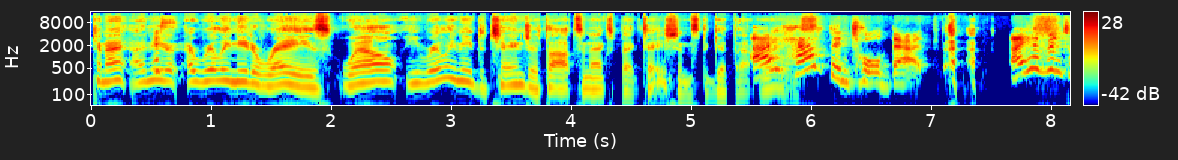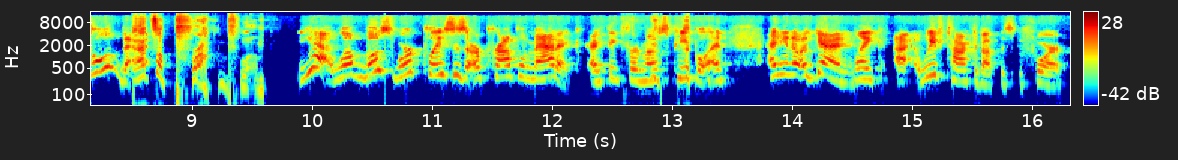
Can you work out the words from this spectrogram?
can I? I need. I really need a raise. Well, you really need to change your thoughts and expectations to get that. I have been told that. I have been told that. That's a problem. yeah well most workplaces are problematic i think for most people and and you know again like I, we've talked about this before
